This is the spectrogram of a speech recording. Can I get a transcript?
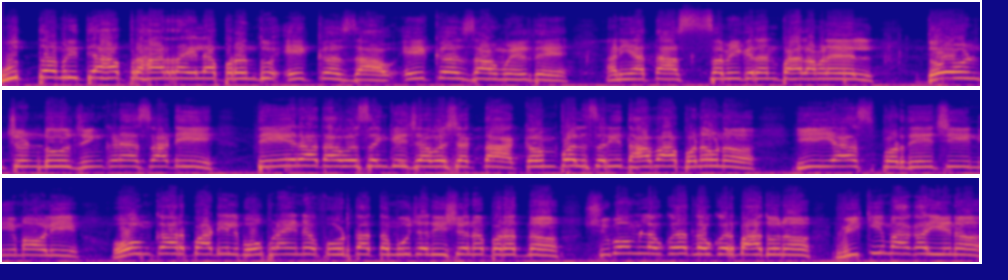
उत्तमरित्या हा प्रहार राहिला परंतु एकच जाव एकच जाव मिळते. आणि आता समीकरण पाहायला मिळेल. दोन चेंडू जिंकण्यासाठी तेरा धावसंख्येची आवश्यकता कंपल्सरी धावा बनवणं ही या स्पर्धेची नियमावली. ओमकार पाटील भोपळाईनं फोडता तंबूच्या दिशेनं परतणं शुभम लवकरात लवकर बाद होणं विकी माघारी येणं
